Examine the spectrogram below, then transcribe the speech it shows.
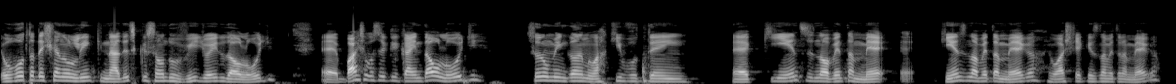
eu vou estar tá deixando o link na descrição do vídeo aí do download. É, basta você clicar em download. Se eu não me engano, o arquivo tem é, 590 mega, 590 mega, eu acho que é 590 mega.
